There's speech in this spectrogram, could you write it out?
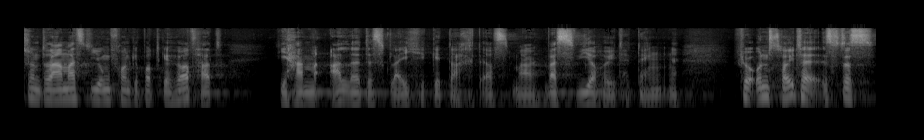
schon damals die Jungfrauengeburt gehört hat, die haben alle das Gleiche gedacht erstmal, was wir heute denken. Für uns heute ist das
